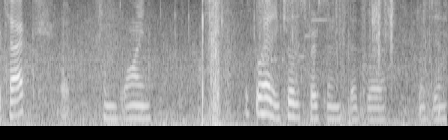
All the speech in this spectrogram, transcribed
attack from blind. Let's go ahead and kill this person that's uh, jumped in.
